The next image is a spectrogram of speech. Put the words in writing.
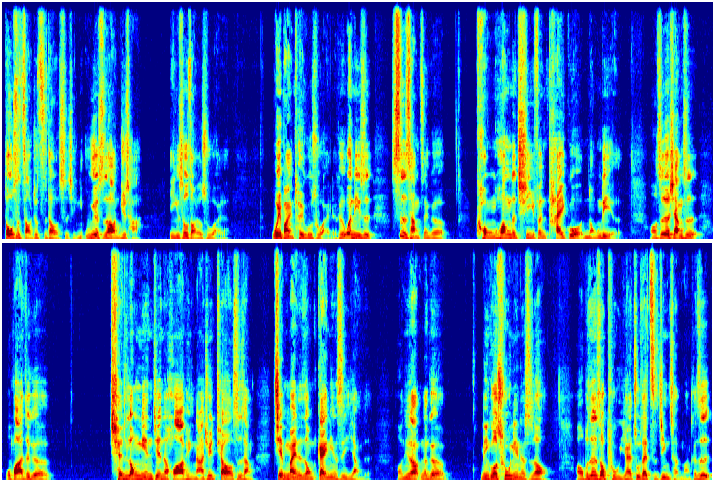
都是早就知道的事情。你五月四号你去查，营收早就出来了，我也帮你推估出来的。可是问题是，市场整个恐慌的气氛太过浓烈了。哦，这就像是我把这个乾隆年间的花瓶拿去跳蚤市场贱卖的这种概念是一样的。哦，你知道那个民国初年的时候，哦，不是那时候溥仪还住在紫禁城嘛？可是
